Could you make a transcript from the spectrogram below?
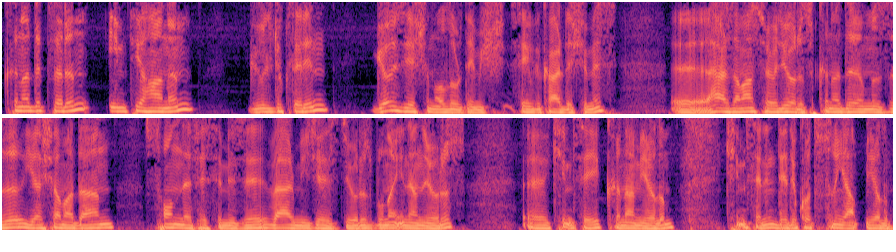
Kınadıkların imtihanın, güldüklerin gözyaşın olur demiş sevgili kardeşimiz. Ee, her zaman söylüyoruz kınadığımızı yaşamadan son nefesimizi vermeyeceğiz diyoruz. Buna inanıyoruz. Ee, kimseyi kınamayalım. Kimsenin dedikodusunu yapmayalım.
